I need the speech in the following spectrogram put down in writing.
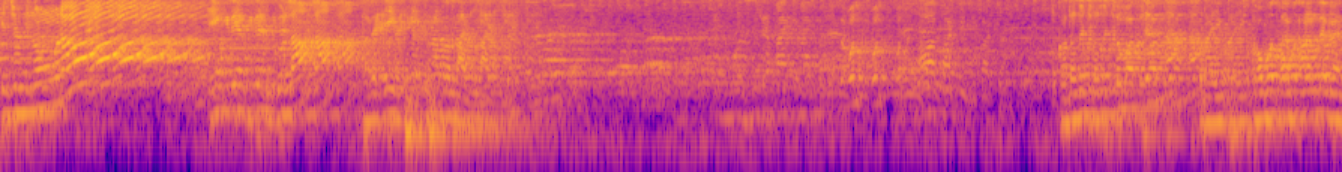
কিছু নোংরা ইংরেজদের গোলাম, তারা এই ফেতনাটা লাগিয়েছে। কথা যদি বুঝতে পারছেন ওরা খবরদার কান দেবেন।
